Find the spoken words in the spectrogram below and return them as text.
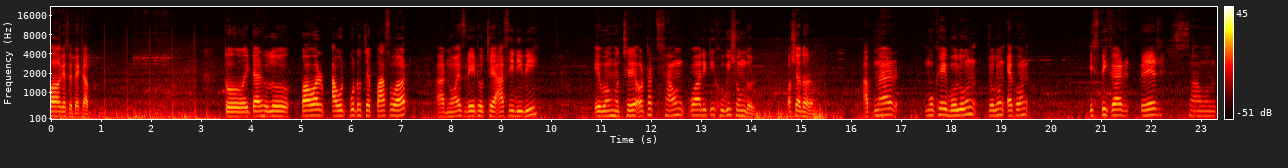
পাওয়া গেছে ব্যাকআপ তো এটার হলো পাওয়ার আউটপুট হচ্ছে পাঁচ ওয়াট আর নয়েজ রেট হচ্ছে আশি ডিবি। এবং হচ্ছে অর্থাৎ সাউন্ড কোয়ালিটি খুবই সুন্দর, অসাধারণ। আপনার মুখেই বলুন, চলুন এখন স্পিকারের সাউন্ড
